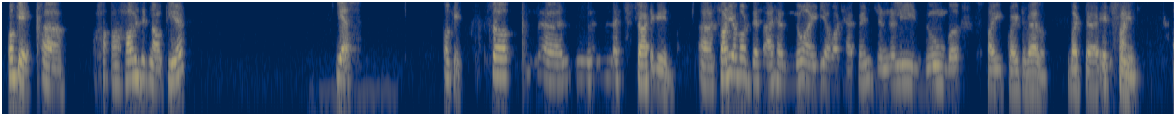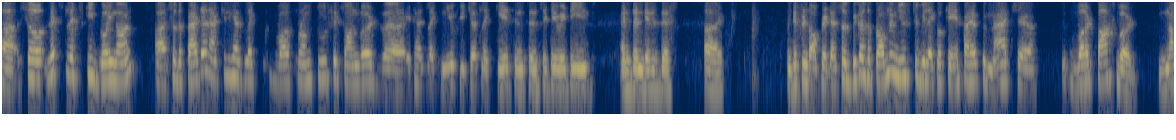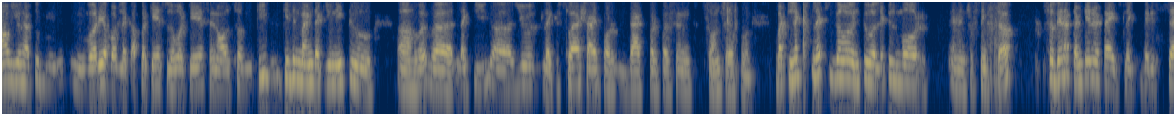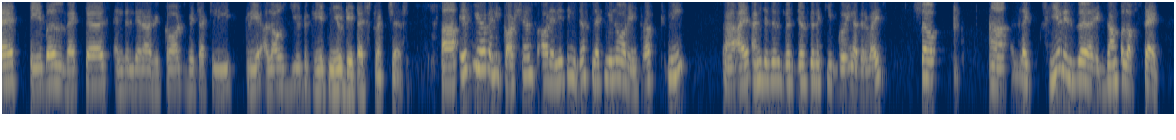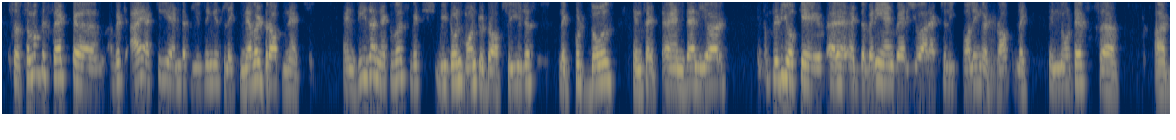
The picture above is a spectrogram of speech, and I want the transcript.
okay, uh, how is it now? Clear? Yes. Okay, so uh, let's start again. Uh, sorry about this. I have no idea what happened. Generally, Zoom works quite quite well, but uh, it's fine. Uh, so let's let's keep going on. Uh, so the pattern actually has like from 2.6 onwards, uh, it has like new features like case insensitivities, and then there is this uh, different operators. So because the problem used to be like, okay, if I have to match word password, now you have to worry about like uppercase, lowercase, and also keep keep in mind that you need to uh, uh, like uh, use like slash i for that purpose and so on and so forth. But let's let's go into a little more interesting stuff. So there are container types like there is set, table, vectors, and then there are records which actually create allows you to create new data structures. Uh, if you have any questions or anything, just let me know or interrupt me. uh, I, am just, to keep going otherwise. So uh, like here is the example of set. So some of the set which I actually end up using is like never drop nets. And these are networks which we don't want to drop. So you just like put those in set and then you're pretty okay at the very end where you are actually calling a drop like in notice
